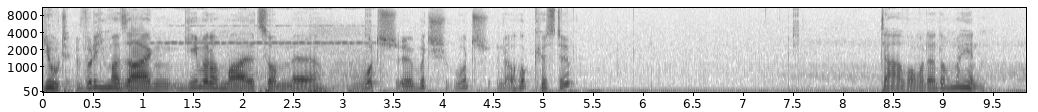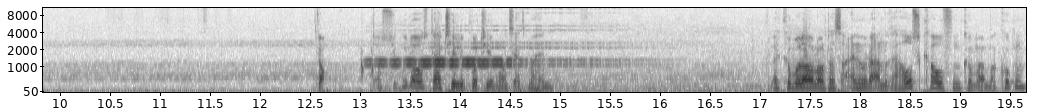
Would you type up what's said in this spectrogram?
Gut, würde ich mal sagen, gehen wir doch mal zum äh, Wood, äh, Witch, Wood in der Hookküste. Da wollen wir dann doch mal hin. Ja, das sieht gut aus, da teleportieren wir uns jetzt mal hin. Vielleicht können wir da auch noch das eine oder andere Haus kaufen, können wir mal gucken.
